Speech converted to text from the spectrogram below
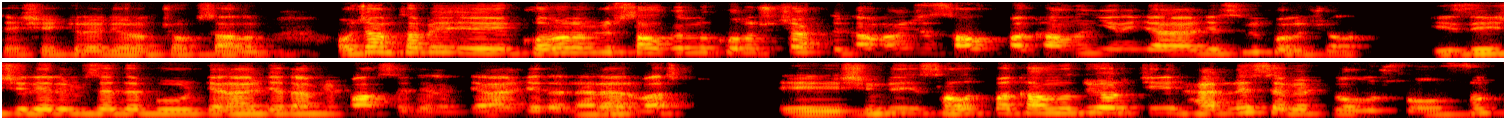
Teşekkür ediyorum. Çok sağ olun. Hocam tabii e, koronavirüs salgınını konuşacaktık ama önce Sağlık Bakanlığı'nın yeni genelgesini konuşalım. İzleyicilerimize de bu genelgeden bir bahsedelim. Genelgede neler var? E, şimdi Sağlık Bakanlığı diyor ki her ne sebeple olursa olsun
